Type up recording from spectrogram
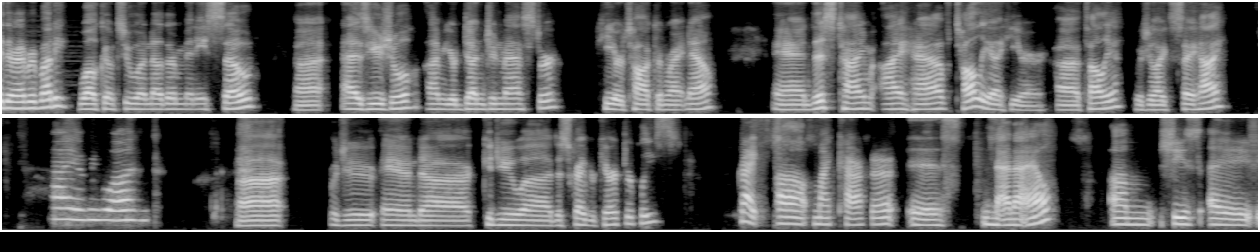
Hey there, everybody. Welcome to another mini-sode. Uh, as usual, I'm your dungeon master here talking right now. And this time I have Talia here. Uh, Talia, would you like to say hi? Hi, everyone. Uh, would you, and uh, could you uh, describe your character, please? Right. Uh, my character is Nanael. Um, she's a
